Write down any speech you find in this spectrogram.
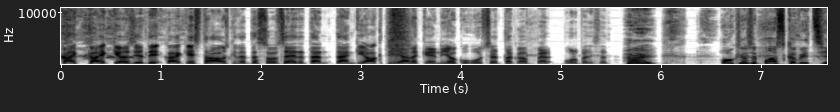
Kaik, kaikki on silti, kaikista hauskinta tässä on se, että tämän, tämänkin aktin jälkeen niin joku huusi sieltä takapulpetista, että hei, onko se se paskavitsi?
